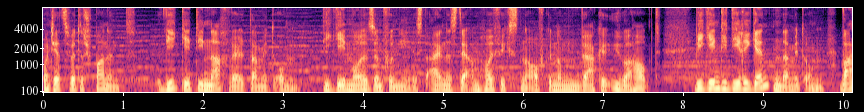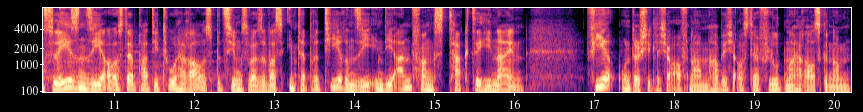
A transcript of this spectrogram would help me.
Und jetzt wird es spannend. Wie geht die Nachwelt damit um? Die G-Moll-Symphonie ist eines der am häufigsten aufgenommenen Werke überhaupt. Wie gehen die Dirigenten damit um? Was lesen sie aus der Partitur heraus, beziehungsweise was interpretieren sie in die Anfangstakte hinein? Vier unterschiedliche Aufnahmen habe ich aus der Flut mal herausgenommen.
